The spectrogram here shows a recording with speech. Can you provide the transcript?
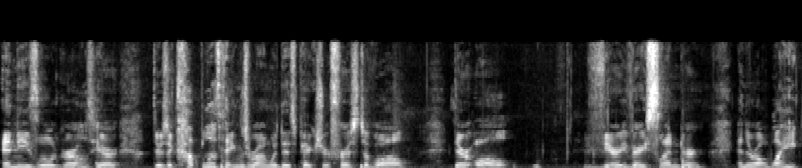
And these little girls here. There's a couple of things wrong with this picture. First of all, they're all very, very slender, and they're all white.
